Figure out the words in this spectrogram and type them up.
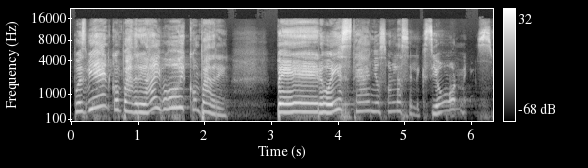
Pues bien, compadre, ahí voy, compadre. Pero este año son las elecciones.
